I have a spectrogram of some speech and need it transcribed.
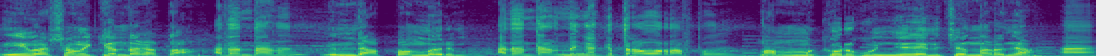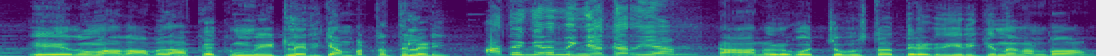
നീ വിഷമിക്കണ്ട കേട്ടാ അതെന്താണ്? നിന്റെ അപ്പം വരും. അതെന്താണ് നിങ്ങൾക്ക് ഇത്ര ഉറപ്പ്? നമുക്കൊരു കുഞ്ഞ് ജനിച്ചെന്നറിഞ്ഞാ. ഏത് മാതാപിതാക്കൾക്കും വീട്ടിലിരിക്കാൻ പറ്റത്തില്ലടി. അതെങ്ങനെ നിങ്ങൾക്കറിയാം? ഞാനൊരു കൊച്ചു പുസ്തകത്തിൽ എഴുതിയിരിക്കുന്ന കണ്ടതാണ്.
